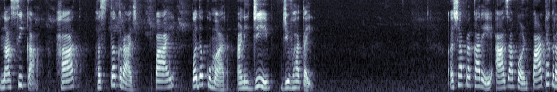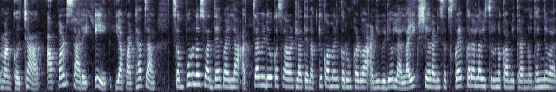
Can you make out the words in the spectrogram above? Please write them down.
नासिका हात हस्तकराज पाय पदकुमार आणि जीभ जिव्हाताई. अशा प्रकारे आज आपण पाठ क्रमांक चार आपण सारे एक या पाठाचा संपूर्ण स्वाध्याय पाहिला. आजचा व्हिडिओ कसा वाटला ते नक्की कॉमेंट करून कळवा आणि व्हिडिओला लाईक शेअर आणि सबस्क्राईब करायला विसरू नका मित्रांनो. धन्यवाद.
